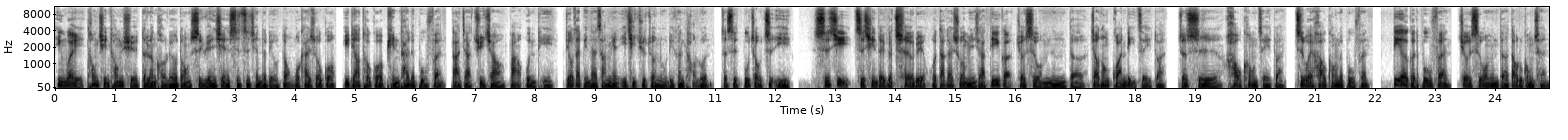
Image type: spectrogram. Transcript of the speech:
因为通勤通学的人口流动是原县市之间的流动。我刚才说过，一定要透过平台的部分，大家聚焦，把问题丢在平台上面，一起去做努力跟讨论，这是步骤之一。实际执行的一个策略，我大概说明一下。第一个就是我们的交通管理这一段，就是号控这一段，智慧号控的部分。第二个的部分就是我们的道路工程，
